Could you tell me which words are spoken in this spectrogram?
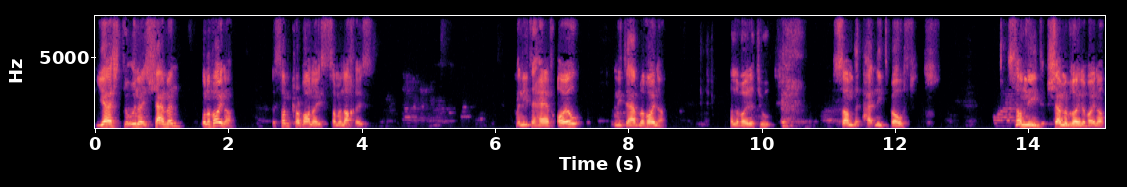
Yes, to una is shaman ulavoina. There's some carbonis, some anachis we need to have oil, we need to have lavoina. And lavoina too. Some need both. Some need shem of lavoina,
